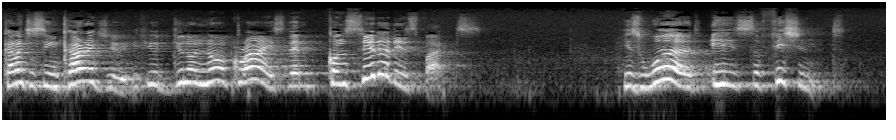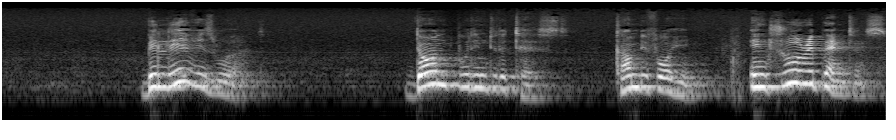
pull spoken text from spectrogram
can I just encourage you? If you do not know Christ, then consider these facts. His word is sufficient. Believe His word. Don't put Him to the test. Come before Him in true repentance.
